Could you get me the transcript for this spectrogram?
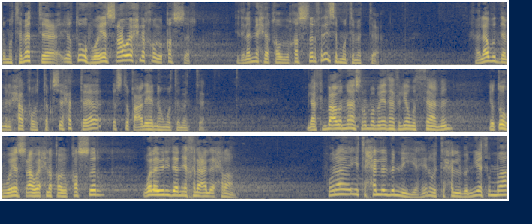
المتمتع يطوف ويسعى ويحلق أو يقصر. إذا لم يحلق أو يقصر فليس متمتع. فلا بد من الحلق والتقصير حتى يصدق عليه أنه متمتع. لكن بعض الناس ربما يذهب في اليوم الثامن يطوف ويسعى ويحلق ويقصر ولا يريد أن يخلع الإحرام. هنا يتحلل بالنية ينوي التحلل بالنية ثم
